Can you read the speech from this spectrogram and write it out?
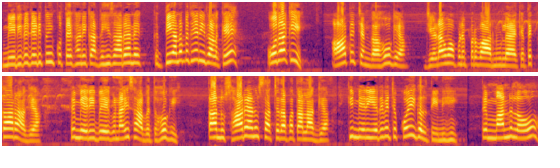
ਮੇਰੀ ਤੇ ਜਿਹੜੀ ਤੁਸੀਂ ਕੁੱਤੇ ਖਾਣੀ ਕਰਨੀ ਸੀ ਸਾਰਿਆਂ ਨੇ ਕੀਤੀ ਆ ਨਾ ਬਥੇਰੀ ਰਲ ਕੇ? ਉਹਦਾ ਕੀ? ਆ ਤੇ ਚੰਗਾ ਹੋ ਗਿਆ ਜਿਹੜਾ ਉਹ ਆਪਣੇ ਪਰਿਵਾਰ ਨੂੰ ਲੈ ਕੇ ਤੇ ਘਰ ਆ ਗਿਆ ਤੇ ਮੇਰੀ ਬੇਗੁਨਾਹੀ ਸਾਬਤ ਹੋ ਗਈ। ਤੁਹਾਨੂੰ ਸਾਰਿਆਂ ਨੂੰ ਸੱਚ ਦਾ ਪਤਾ ਲੱਗ ਗਿਆ ਕਿ ਮੇਰੀ ਇਹਦੇ ਵਿੱਚ ਕੋਈ ਗਲਤੀ ਨਹੀਂ ਤੇ ਮੰਨ ਲਓ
